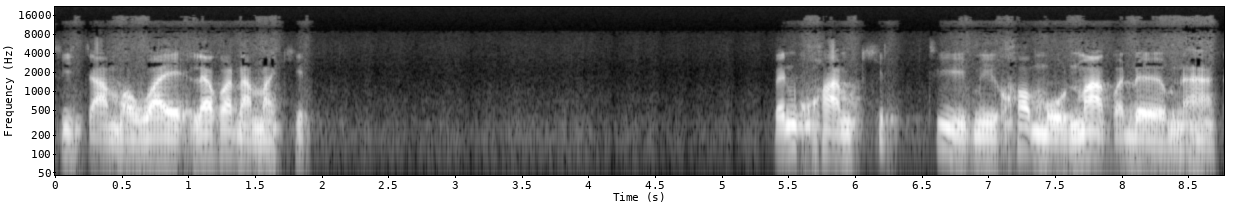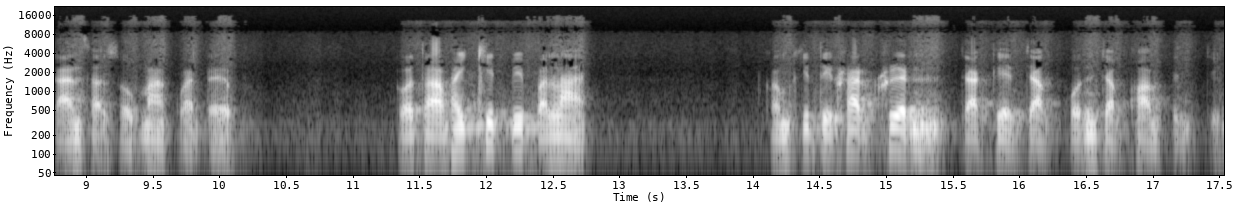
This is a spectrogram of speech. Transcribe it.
ที่จำเอาไว้ แล้วก็นำมาคิด เป็นความคิดที่มีข้อมูลมากกว่าเดิมนะฮะการสะสมมากกว่าเดิม ก็ทำให้คิดวิปลาสความคิดที่คลาดเคลื่อนจากเกิดจากผลจากความเป็นจริง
